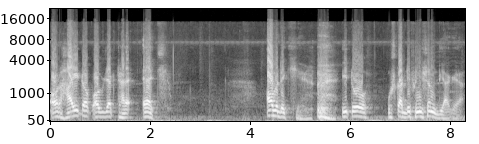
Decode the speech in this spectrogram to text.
और हाइट ऑफ़ ऑब्जेक्ट है एच अब देखिए, ये तो उसका डिफिनीशन दिया गया।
